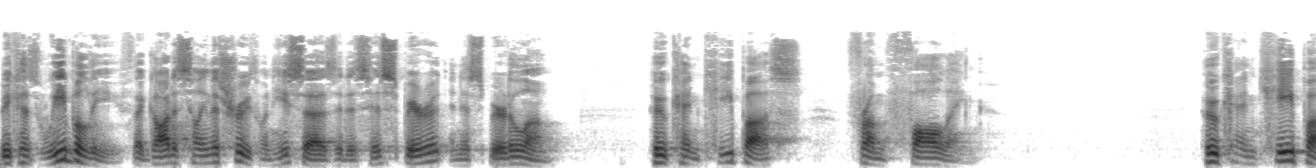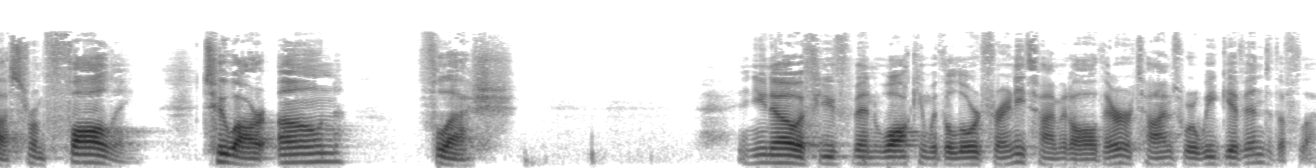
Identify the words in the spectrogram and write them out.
Because we believe that God is telling the truth when He says it is His Spirit and His Spirit alone who can keep us from falling, who can keep us from falling to our own flesh. And you know, if you've been walking with the Lord for any time at all, there are times where we give in to the flesh.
